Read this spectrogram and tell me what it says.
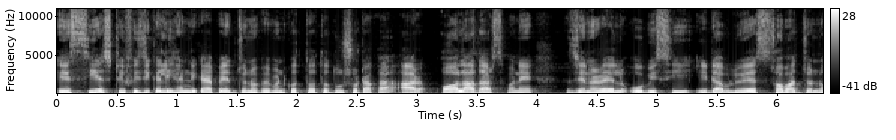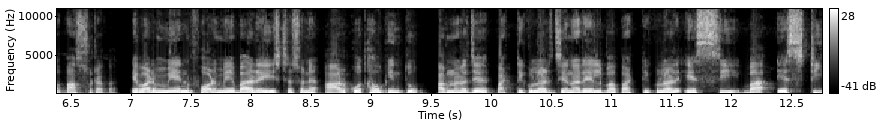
এসসি এসটি ফিজিক্যালি হ্যান্ডিক্যাপ এর জন্য পেমেন্ট করতে হতো দুশো টাকা, আর অল আদার্স মানে জেনারেল ওবিসি ইডাব্লিউএস সবার জন্য পাঁচশো টাকা। এবার মেন ফর্মে বা রেজিস্ট্রেশনে আর কোথাও কিন্তু আপনারা যে পার্টিকুলার জেনারেল বা পার্টিকুলার এসসি বা এসটি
